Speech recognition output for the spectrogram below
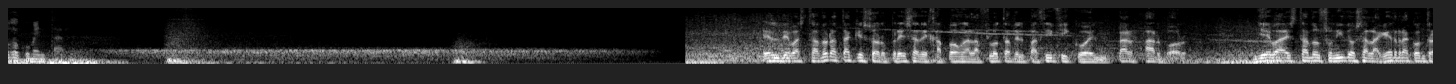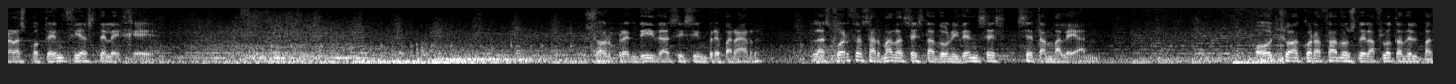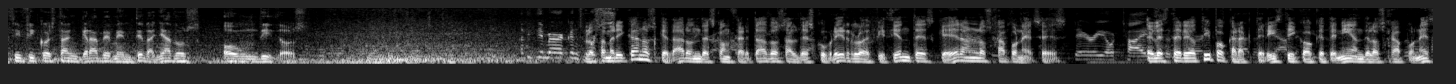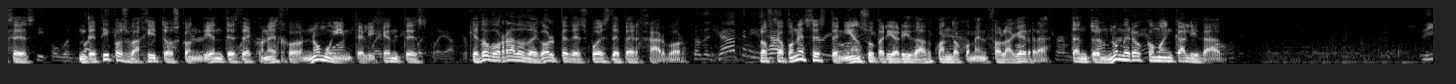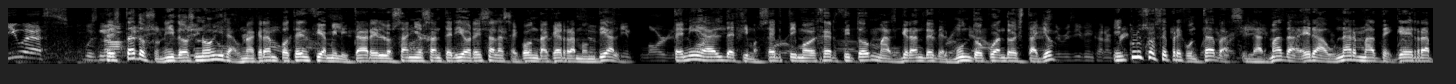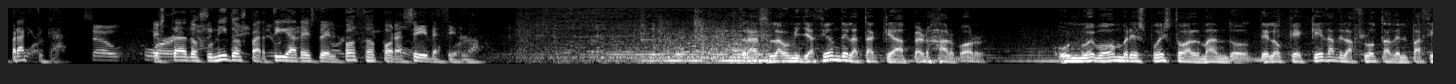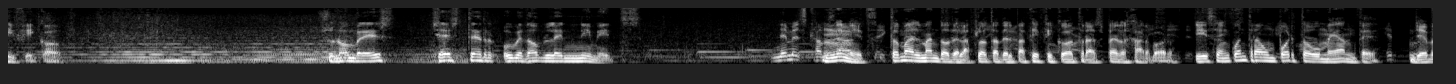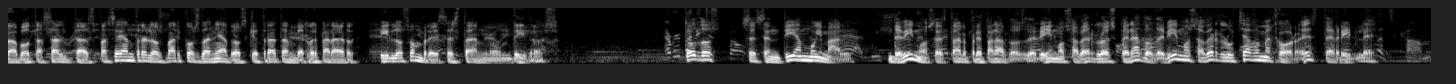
Documental. El devastador ataque sorpresa de Japón a la flota del Pacífico en Pearl Harbor lleva a Estados Unidos a la guerra contra las potencias del eje. Sorprendidas y sin preparar, las Fuerzas Armadas estadounidenses se tambalean. Ocho acorazados de la flota del Pacífico están gravemente dañados o hundidos. Los americanos quedaron desconcertados al descubrir lo eficientes que eran los japoneses. El estereotipo característico que tenían de los japoneses, de tipos bajitos con dientes de conejo no muy inteligentes, quedó borrado de golpe después de Pearl Harbor. Los japoneses tenían superioridad cuando comenzó la guerra, tanto en número como en calidad. Estados Unidos no era una gran potencia militar en los años anteriores a la Segunda Guerra Mundial. Tenía el decimoséptimo ejército más grande del mundo cuando estalló. Incluso se preguntaba si la Armada era un arma de guerra práctica. Estados Unidos partía desde el pozo, por así decirlo. Tras la humillación del ataque a Pearl Harbor, un nuevo hombre es puesto al mando de lo que queda de la flota del Pacífico. Su nombre es Chester W. Nimitz. Nimitz toma el mando de la flota del Pacífico tras Pearl Harbor y se encuentra un puerto humeante. Lleva botas altas, pasea entre los barcos dañados que tratan de reparar y los hombres están hundidos. Todos se sentían muy mal. Debimos estar preparados, debimos haberlo esperado, debimos haber luchado mejor. Es terrible.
